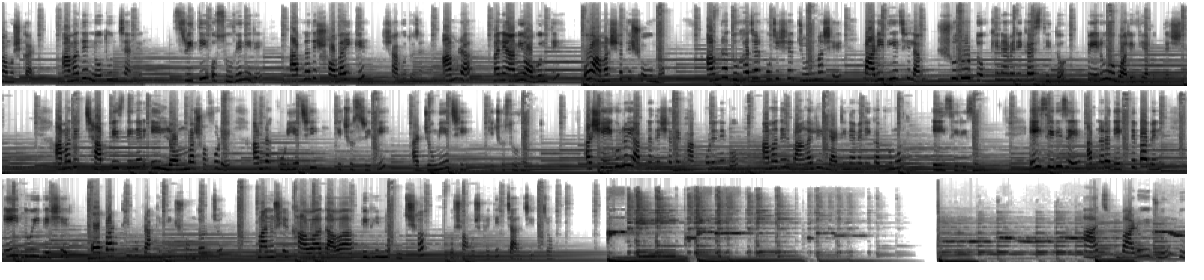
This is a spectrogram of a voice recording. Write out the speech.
নমস্কার। আমাদের নতুন চ্যানেল স্মৃতি ও সুভেনিরে আপনাদের সবাইকে স্বাগত জানাই। আমরা মানে আমি অবন্তী ও আমার সাথে সৌম্য, আমরা দু হাজার পঁচিশের জুন মাসে পাড়ি দিয়েছিলাম সুদূর দক্ষিণ আমেরিকায় স্থিত পেরু ও বলিভিয়ার উদ্দেশ্যে। আমাদের ২৬ দিনের এই লম্বা সফরে আমরা কুড়িয়েছি কিছু স্মৃতি আর জমিয়েছি কিছু সুভেনির। আর সেইগুলোই আপনাদের সাথে ভাগ করে নেব আমাদের বাঙালির ল্যাটিন আমেরিকা ভ্রমণ এই সিরিজে। এই সিরিজে আপনারা দেখতে পাবেন এই দুই দেশের অপার্থিব প্রাকৃতিক সৌন্দর্য, মানুষের খাওয়া, দাওয়া, বিভিন্ন উৎসব ও সংস্কৃতির চালচিত্র। আজ বারোই জুন দু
